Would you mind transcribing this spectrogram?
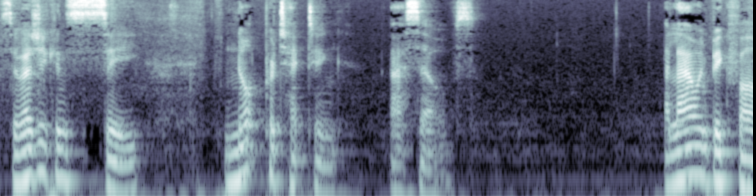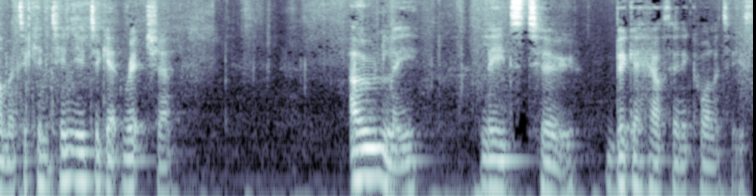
So, as you can see, not protecting ourselves, allowing Big Pharma to continue to get richer, only leads to bigger health inequalities.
